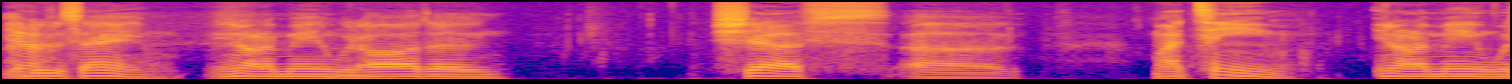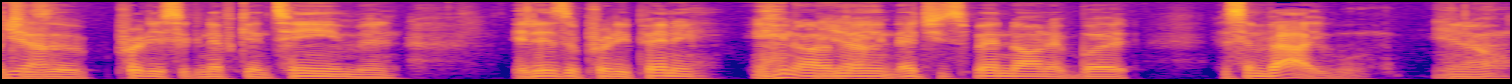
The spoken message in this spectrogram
I do the same. You know what I mean? With Mhm. all the chefs, uh, my team. You know what I mean? Which is a pretty significant team, and it is a pretty penny. You know what Yeah. I mean that you spend on it, but it's invaluable. You know.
